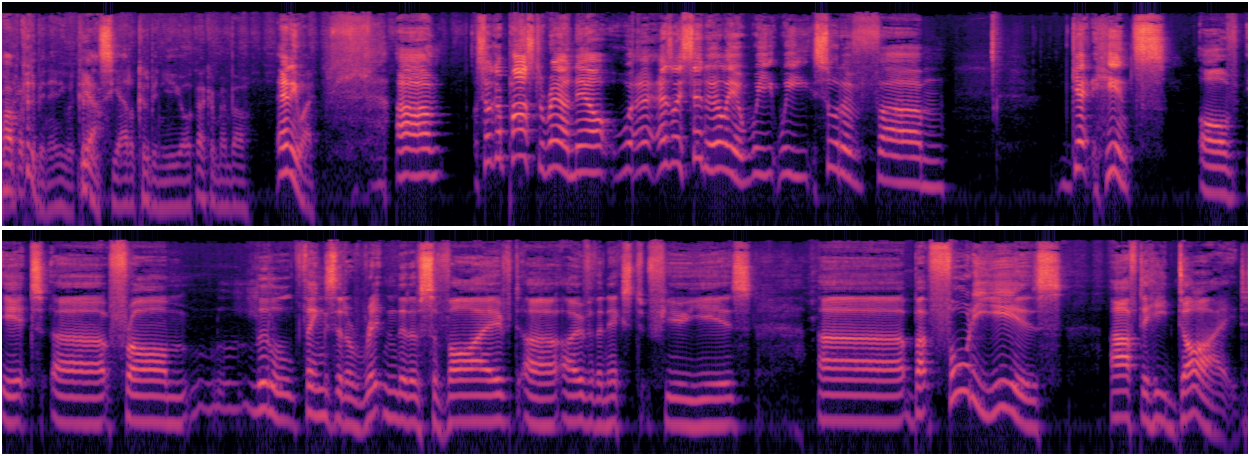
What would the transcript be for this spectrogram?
been. It could have been anywhere. Could have Yeah. been Seattle. Could have been New York. I can remember. Anyway, um, so it got passed around. Now, as I said earlier, we we sort of um, get hints of it uh, from little things that are written that have survived uh, over the next few years. Uh, but 40 years after he died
